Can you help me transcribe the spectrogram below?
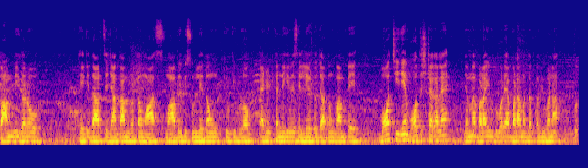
काम भी करो। ठेकेदार से जहाँ काम करता हूँ, वहाँ वहाँ पर भी सुन लेता हूँ, क्योंकि ब्लॉग एडिट करने की वजह से लेट हो जाता हूँ काम पर बहुत चीज़ें बहुत स्ट्रगल है। जब मैं बड़ा यूट्यूबर या बड़ा मतलब कभी बना तो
